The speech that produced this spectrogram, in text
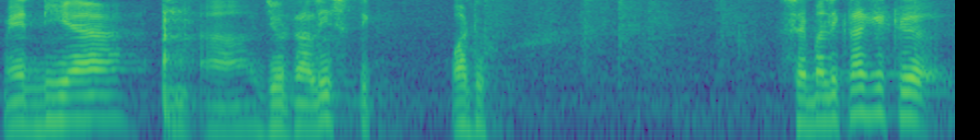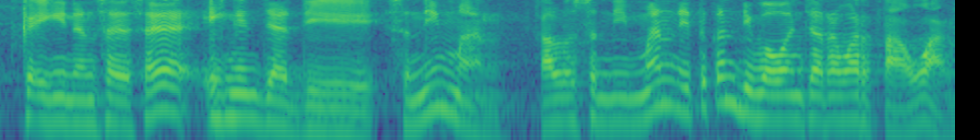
Media eh, jurnalistik. Waduh. Saya balik lagi ke keinginan saya. Saya ingin jadi seniman. Kalau seniman itu kan diwawancara wartawan.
